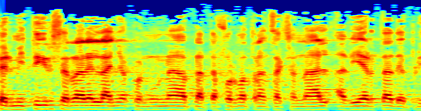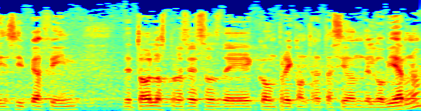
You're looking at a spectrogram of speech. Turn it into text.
permitir cerrar el año con una plataforma transaccional abierta de principio a fin de todos los procesos de compra y contratación del gobierno.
